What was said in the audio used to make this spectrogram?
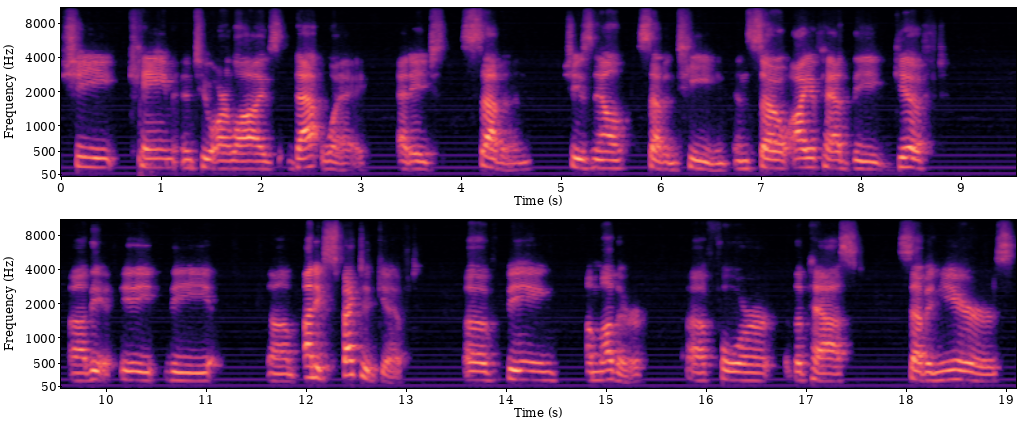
she came into our lives that way at age seven. She's now 17. And so I have had the gift, uh, the, the, the um, unexpected gift of being a mother uh, for the past seven years.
